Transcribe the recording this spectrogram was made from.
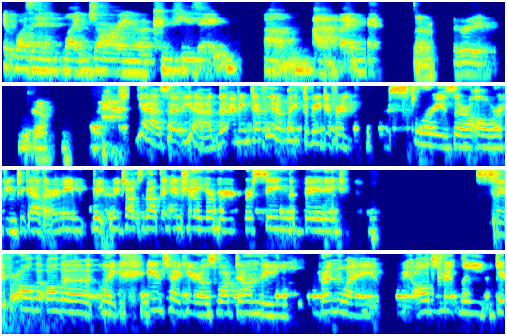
it wasn't like jarring or confusing. Um, I don't think. Yeah, agree. Yeah. Yeah. So yeah, I mean, definitely three different stories that are all working together. I mean, we, we talked about the intro where we're, we're seeing the big super all the all the like anti-heroes walk down the runway. We ultimately get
